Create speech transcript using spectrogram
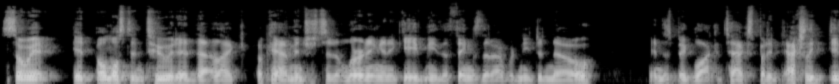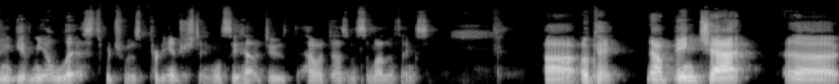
So it it almost intuited that like, okay, I'm interested in learning, and it gave me the things that I would need to know in this big block of text. But it actually didn't give me a list, which was pretty interesting. We'll see how it do how it does with some other things. Uh, okay, now Bing Chat uh,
